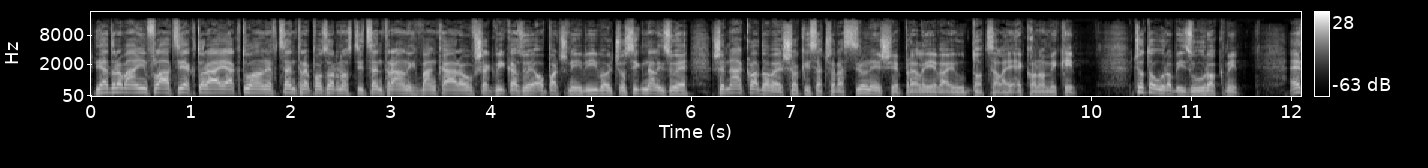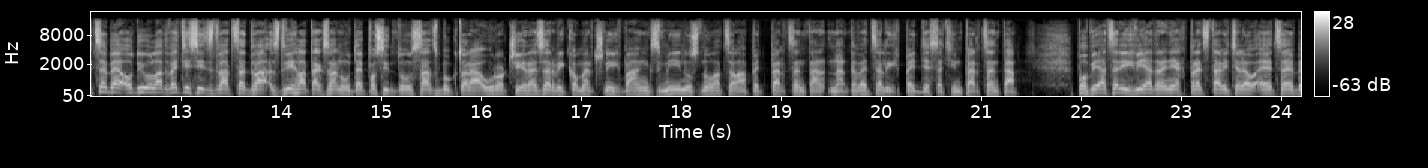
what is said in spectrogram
Jadrová inflácia, ktorá je aktuálne v centre pozornosti centrálnych bankárov, však vykazuje opačný vývoj, čo signalizuje, že nákladové šoky sa čoraz silnejšie prelievajú do celej ekonomiky. Čo to urobí s úrokmi? ECB od júla 2022 zdvihla tzv. depozitnú sadzbu, ktorá úročí rezervy komerčných bank z mínus 0,5% na 2,5%. Po viacerých vyjadreniach predstaviteľov ECB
